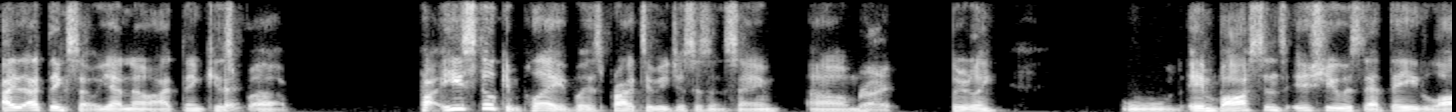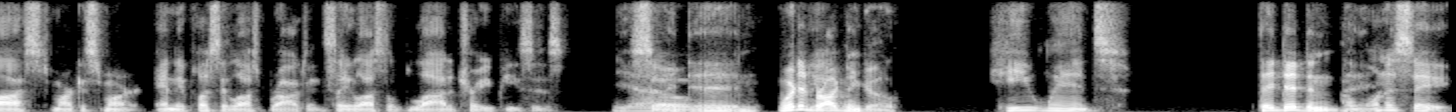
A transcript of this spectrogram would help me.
I, I think so. Yeah, no, I think his okay. uh, pro- he still can play, but his productivity just isn't the same. Um, right. Clearly, in Boston's issue is that they lost Marcus Smart and they plus they lost Brogdon, so they lost a lot of trade pieces. Yeah, so, they did. Where did yeah, Brogdon go? He went. They did, didn't they? I want to say,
